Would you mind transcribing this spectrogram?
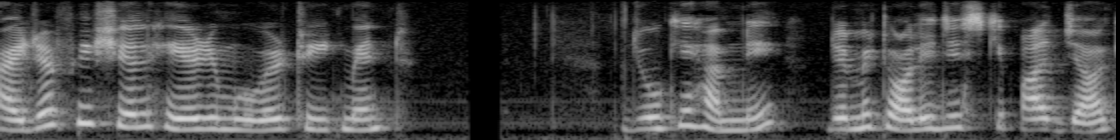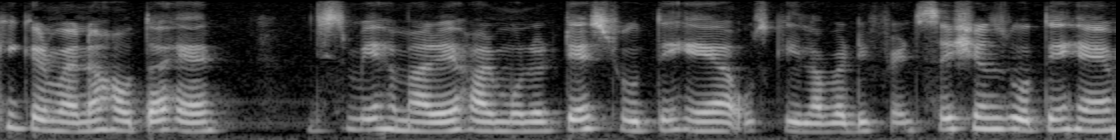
हाइड्राफेशियल हेयर रिमूवर ट्रीटमेंट जो कि हमने डर्मेटोलॉजिस्ट के पास जाके करवाना होता है, जिसमें हमारे हार्मोनल टेस्ट होते हैं उसके अलावा डिफरेंट सेशंस होते हैं।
